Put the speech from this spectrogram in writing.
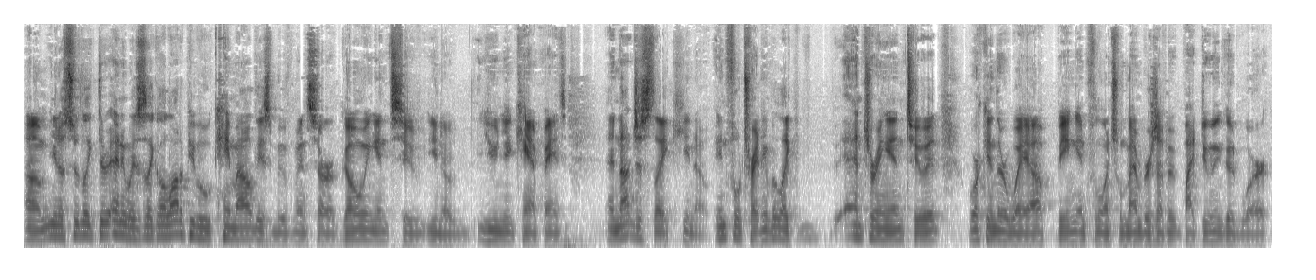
um, you know so like there anyways like a lot of people who came out of these movements are going into you know union campaigns and not just like you know infiltrating but like entering into it working their way up being influential members of it by doing good work.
